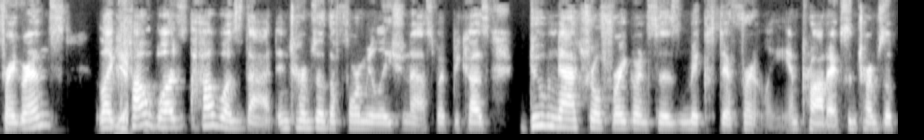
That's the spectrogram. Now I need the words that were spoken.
fragrance. like Yeah. how was how was that in terms of the formulation aspect because do natural fragrances mix differently in products in terms of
